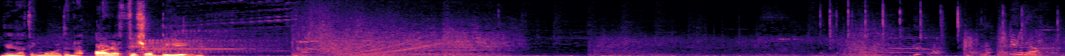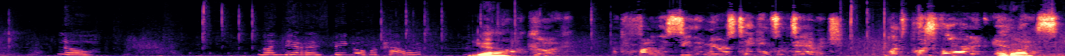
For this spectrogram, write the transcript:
You're nothing more than an artificial being. Mira! No! My Mira is being overpowered. Yeah. Good. I can finally see that Mira's taking some damage. Let's push forward and Oh end god. this.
